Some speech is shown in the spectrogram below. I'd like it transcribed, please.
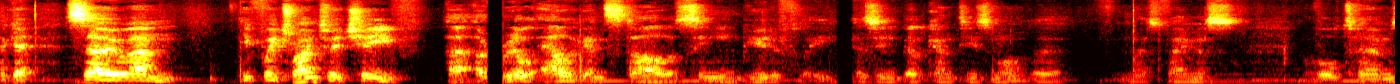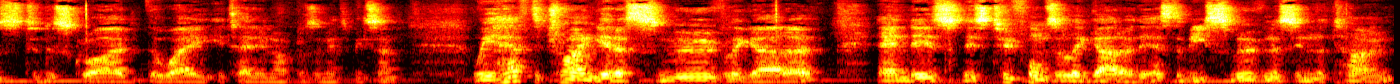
Okay, so um, if we're trying to achieve a, real elegant style of singing beautifully, as in bel cantismo, the most famous of all terms to describe the way Italian operas are meant to be sung, we have to try and get a smooth legato, and there's there's two forms of legato. There has to be smoothness in the tone,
